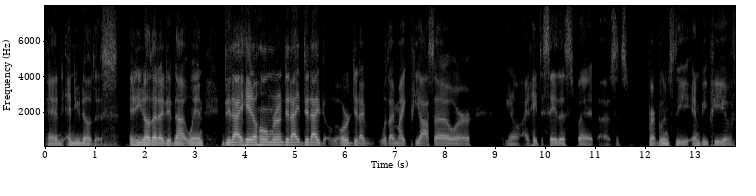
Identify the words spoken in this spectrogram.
and and you know this, and you know that I did not win. Did I hit a home run? Did I did I or did I was I Mike Piazza or you know I'd hate to say this, but uh, since Bret Boone's the MVP of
